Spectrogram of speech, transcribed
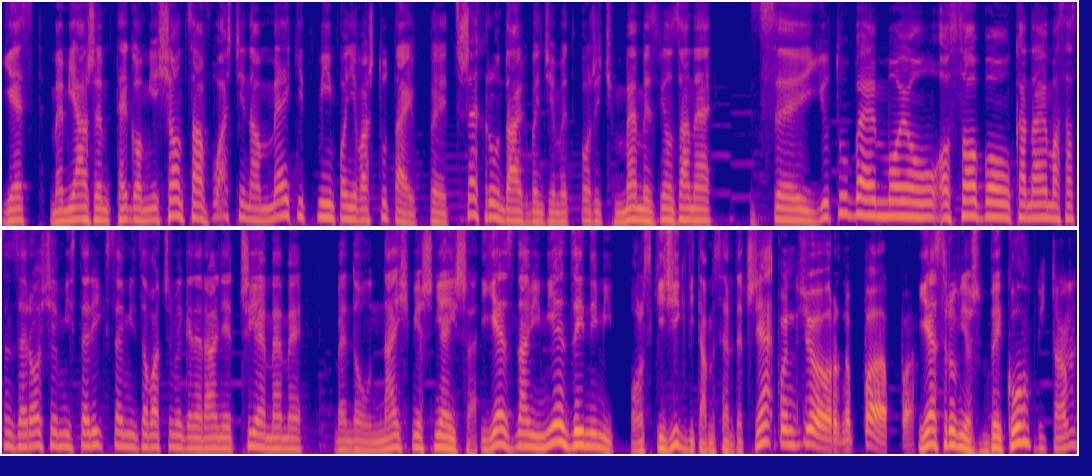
jest memiarzem tego miesiąca właśnie na Make It Meme, ponieważ tutaj w trzech rundach będziemy tworzyć memy związane z YouTube'em, moją osobą, kanałem Assassin08, Mister Xem i zobaczymy generalnie, czyje memy będą najśmieszniejsze. Jest z nami m.in. Polski Dzik, witamy serdecznie. Buongiorno, papa. Jest również Byku, Witam.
